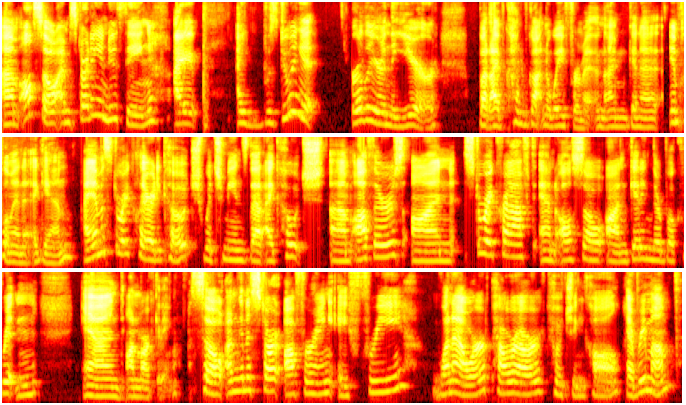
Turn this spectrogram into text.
Um, also, I'm starting a new thing. I I was doing it earlier in the year, but I've kind of gotten away from it and I'm going to implement it again. I am a story clarity coach, which means that I coach um, authors on storycraft and also on getting their book written and on marketing. So I'm going to start offering a free one hour power hour coaching call every month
